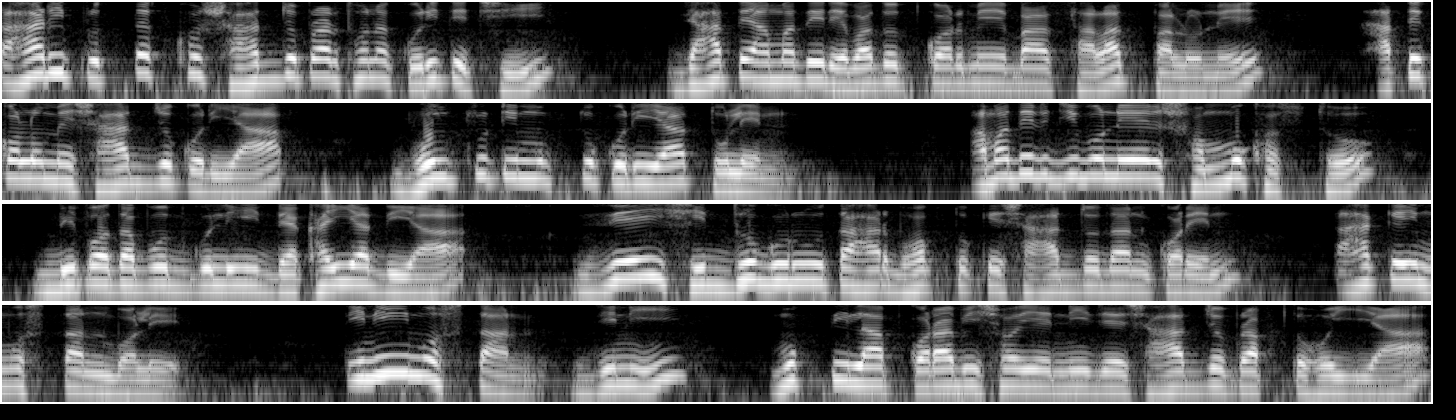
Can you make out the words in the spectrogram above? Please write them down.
তাহারই প্রত্যক্ষ সাহায্য প্রার্থনা করিতেছি, যাহাতে আমাদের এবাদত কর্মে বা সালাদ পালনে হাতে কলমে সাহায্য করিয়া ভুল ত্রুটি মুক্ত করিয়া তোলেন। আমাদের জীবনের সম্মুখস্থ বিপদাপদগুলি দেখাইয়া দিয়া যেই সিদ্ধগুরু তাহার ভক্তকে সাহায্য দান করেন, তাহাকেই মোস্তান বলে। তিনিই মোস্তান, যিনি মুক্তি লাভ করা বিষয়ে নিজে সাহায্যপ্রাপ্ত হইয়া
